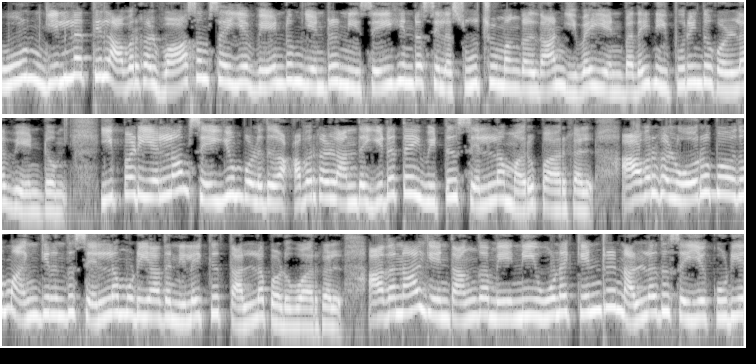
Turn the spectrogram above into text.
உன் இல்லத்தில் அவர்கள் வாசம் செய்ய வேண்டும் என்று நீ செய்கின்ற சில சூட்சுமங்கள் தான் இவை என்பதை நீ புரிந்து கொள்ள வேண்டும். இப்படியெல்லாம் செய்யும் பொழுது அவர்கள் அந்த இடத்தை விட்டு செல்ல மறுப்பார்கள். அவர்கள் ஒருபோதும் அங்கிருந்து செல்ல முடியாத நிலைக்கு தள்ளப்படுவார்கள். அதனால் என் தங்கமே நீ உனக்கென்று நல்லது செய்யக்கூடிய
